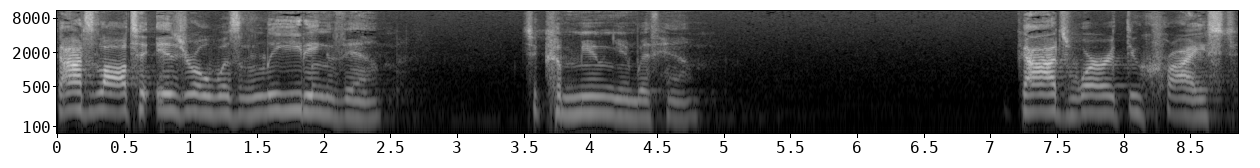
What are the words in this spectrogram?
God's law to Israel was leading them to communion with Him. God's word through Christ,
